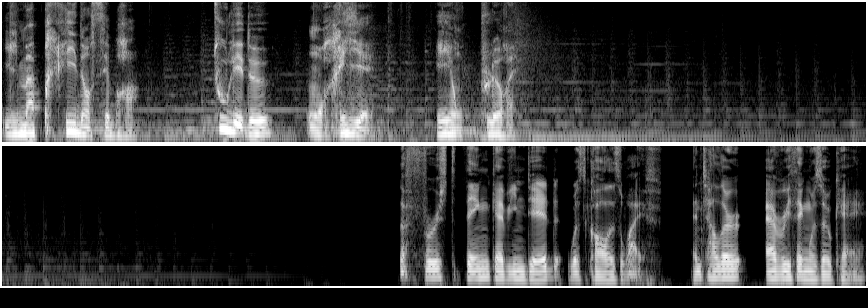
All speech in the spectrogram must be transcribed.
Il m'a pris dans ses bras. Tous les deux, on riait et on pleurait. The first thing Kevin did was call his wife and tell her everything was okay.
